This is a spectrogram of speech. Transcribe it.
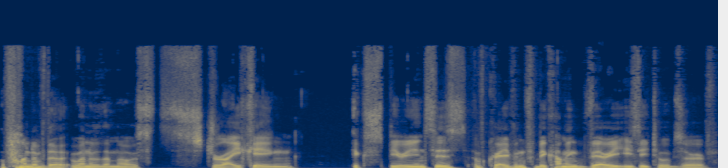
One of the one of the most striking experiences of craving for becoming very easy to observe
